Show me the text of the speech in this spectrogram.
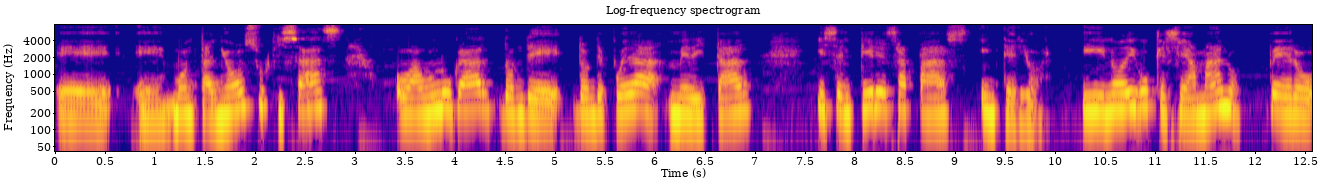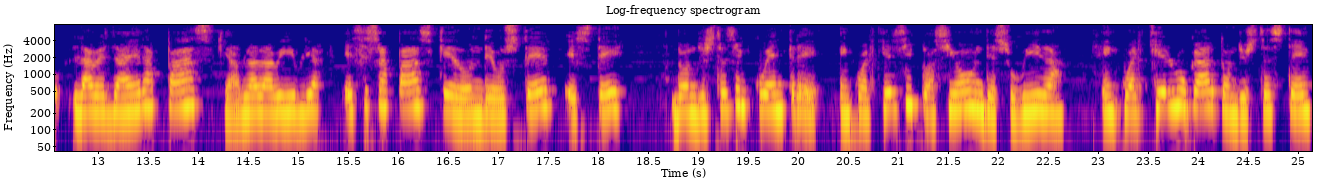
eh, eh, montañoso quizás o a un lugar donde, donde pueda meditar y sentir esa paz interior. Y no digo que sea malo, pero la verdadera paz que habla la Biblia es esa paz que donde usted esté, donde usted se encuentre, en cualquier situación de su vida, en cualquier lugar donde usted esté,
